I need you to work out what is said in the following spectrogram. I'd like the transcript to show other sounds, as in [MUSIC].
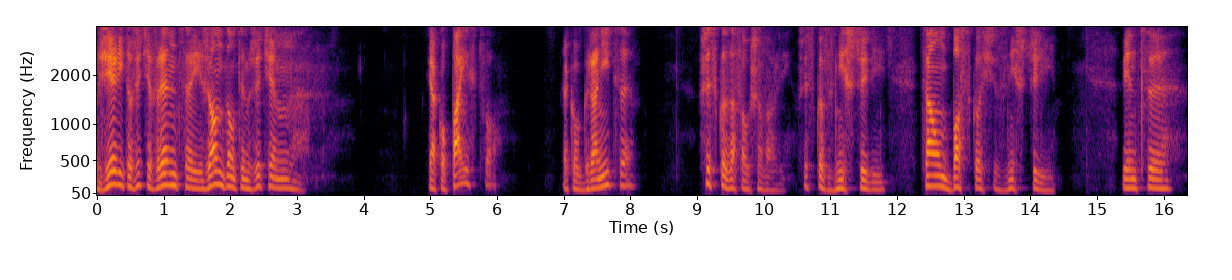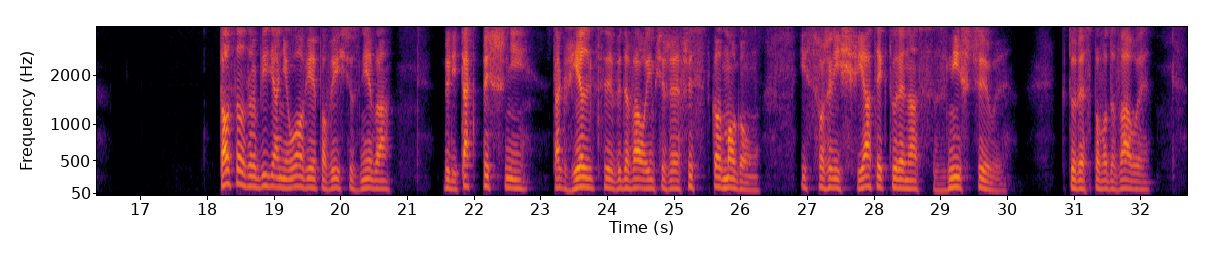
wzięli to życie w ręce i rządzą tym życiem jako państwo, jako granice, wszystko zafałszowali, wszystko zniszczyli, całą boskość zniszczyli. Więc y, to, co zrobili aniołowie po wyjściu z nieba, byli tak pyszni, tak wielcy, wydawało im się, że wszystko mogą i stworzyli światy, które nas zniszczyły, które spowodowały,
